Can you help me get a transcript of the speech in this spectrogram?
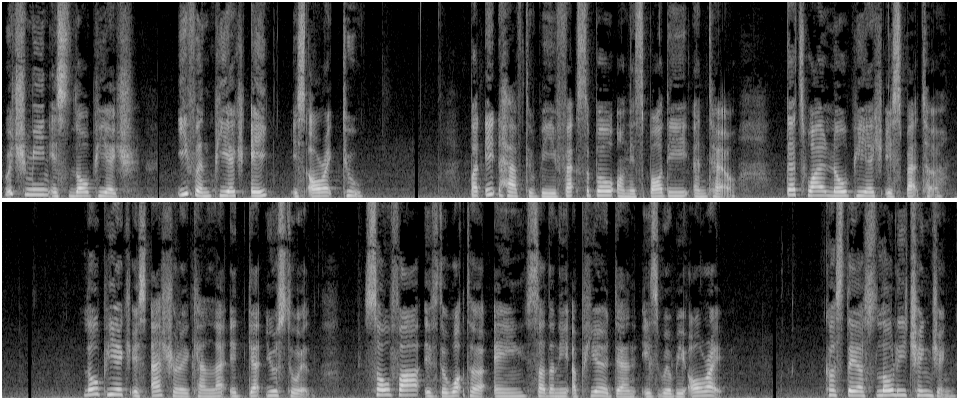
which means it's low pH. Even pH 8 is alright too. But it have to be flexible on its body and tail. That's why low pH is better. Low pH is actually can let it get used to it. So far, if the water ain't suddenly appear, then it will be alright. Cause they are slowly changing,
